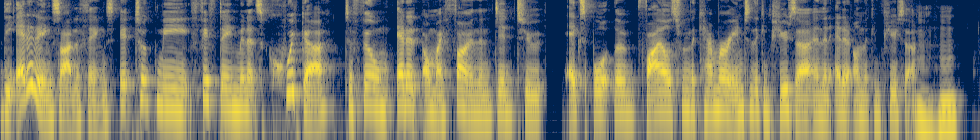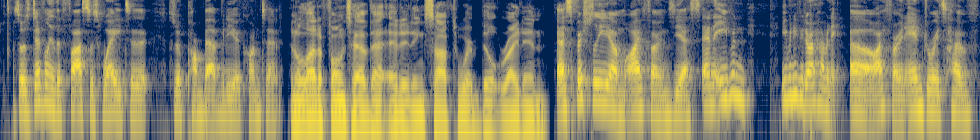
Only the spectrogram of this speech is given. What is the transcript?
The editing side of things, it took me 15 minutes quicker to film edit on my phone than it did to export the files from the camera into the computer and then edit on the computer. So it's definitely the fastest way to sort of pump out video content, and a lot of phones have that editing software built right in. especially um, iPhones. Yes, and even even if you don't have an uh, iPhone, Androids have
